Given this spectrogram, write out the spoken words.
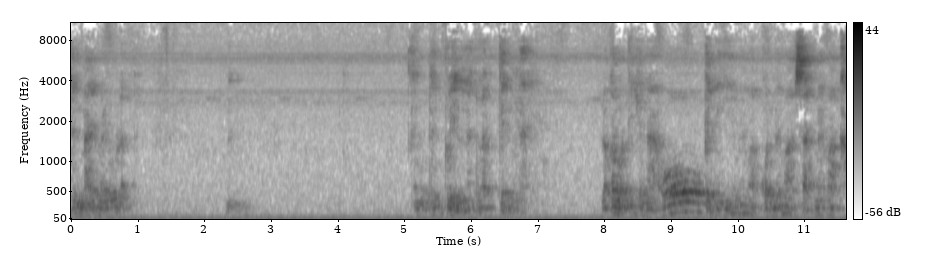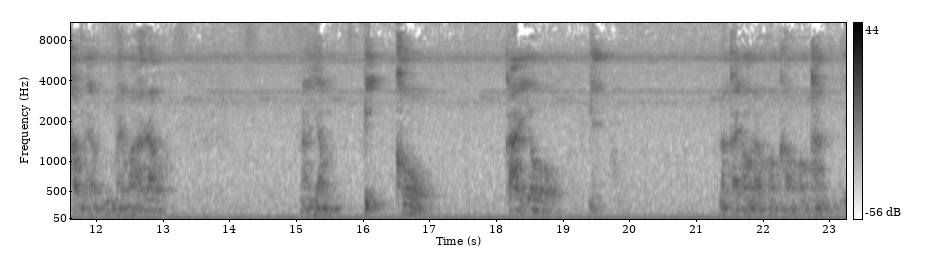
ถึงไหนไม่รู้ละกำหนดถึงกลิ่นแล้วก็แล้วเป็นไงเราก็หมดพิจารณาโอ้เป็น คนไม่ว่าสัตว์ไม่ว่าเขาไม่ไม่ว่าเราอายำปิโคกายโยเนี่ยร่างกายของเราของเขาของท่าน เอ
